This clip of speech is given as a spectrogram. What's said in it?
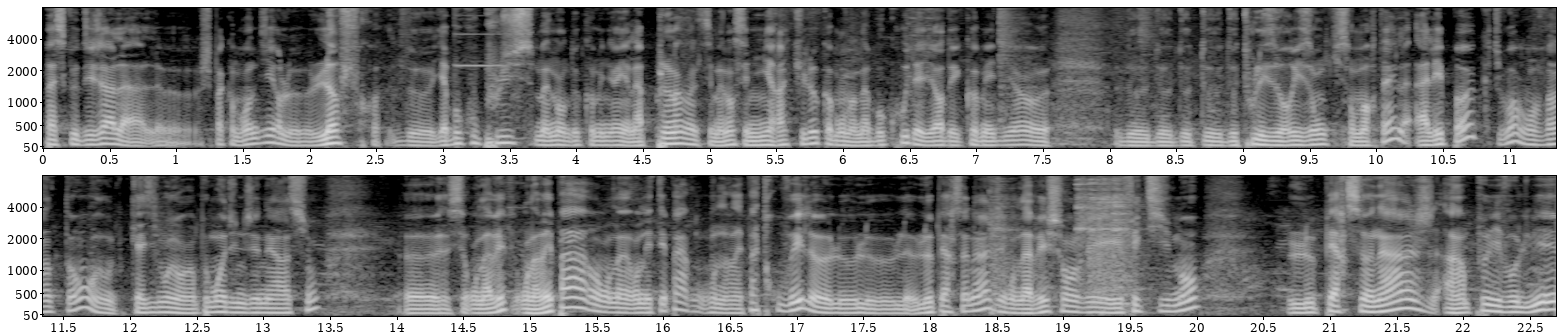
parce que déjà, la, le, je sais pas comment dire, l'offre il y a beaucoup plus maintenant de comédiens. Il y en a plein. C'est maintenant c'est miraculeux comme on en a beaucoup d'ailleurs des comédiens euh, de, tous les horizons qui sont mortels. À l'époque, tu vois, en 20 ans, quasiment un peu moins d'une génération euh, on n'avait pas, on n'était pas, on n'avait pas trouvé le, personnage et on avait changé. effectivement, le personnage a un peu évolué.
